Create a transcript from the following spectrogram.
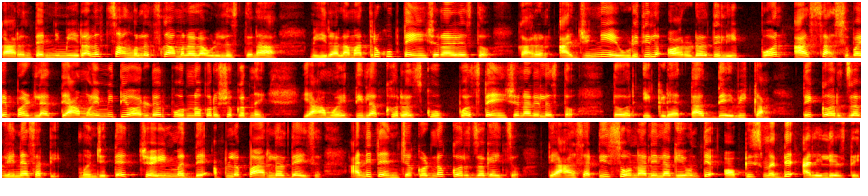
कारण त्यांनी मीराला चांगलंच कामाला लावलेलं असतं ना. मीराला मात्र खूप टेन्शन आलेलं असतं. कारण आजींनी एवढी तिला ऑर्डर दिली पण आज सासूबाई पडल्या त्यामुळे मी ती ऑर्डर पूर्ण करू शकत नाही. यामुळे तिला खरंच खूपच टेन्शन आलेलं असतं. तर इकडे आता देविका. ते कर्ज घेण्यासाठी म्हणजे त्या चैनमध्ये आपलं पार्लर द्यायचं आणि त्यांच्याकडनं कर्ज घ्यायचं. त्यासाठी सोनालीला घेऊन ते ऑफिसमध्ये आलेली असते.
